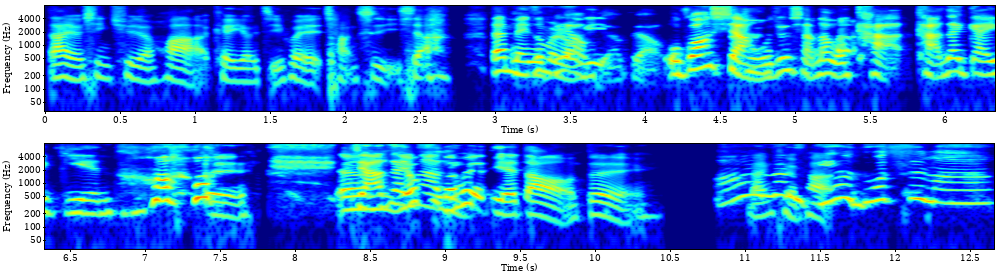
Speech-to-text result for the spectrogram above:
大家有兴趣的话，可以有机会尝试一下，但没这么容易。不要不要，我光想我就想到我卡卡在该边，对，夹在那里、嗯、有可能会跌倒。对，啊，那你跌很多次吗？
